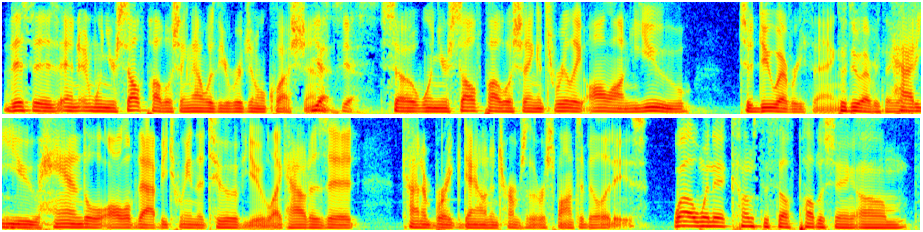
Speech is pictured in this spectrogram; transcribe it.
this is, and, and when you're self publishing, that was the original question. yes yes So, when you're self publishing, it's really all on you to do everything to do everything. how yes. do you handle all of that between the two of you like how does it kind of break down in terms of the responsibilities Well, when it comes to self-publishing, um, f-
